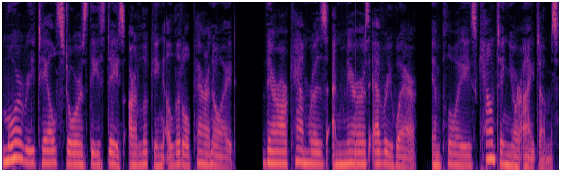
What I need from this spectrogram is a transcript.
More retail stores these days are looking a little paranoid. There are cameras and mirrors everywhere, employees counting your items,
